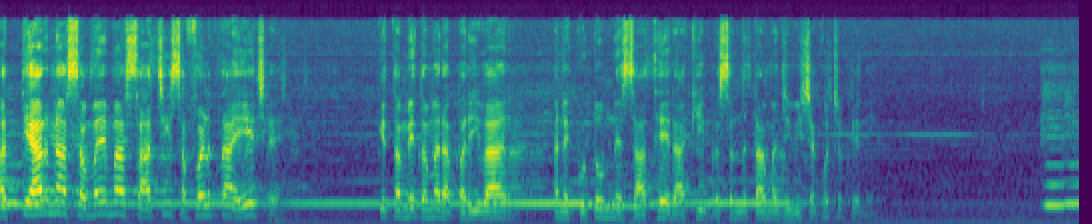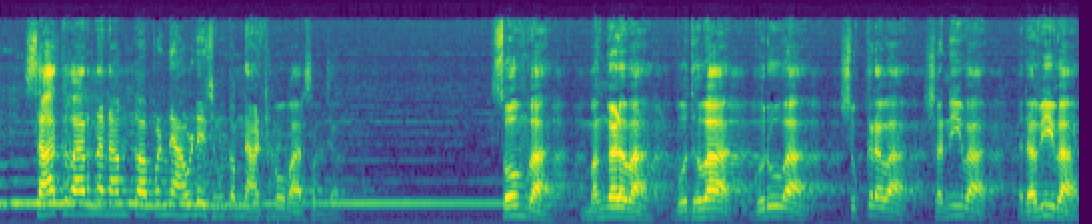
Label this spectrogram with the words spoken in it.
અત્યારના સમયમાં સાચી સફળતા એ છે કે તમે તમારા પરિવાર અને કુટુંબને સાથે રાખી પ્રસન્નતામાં જીવી શકો છો કે નહીં? સાત વારના નામ તો આપણને આવડે છે, હું તમને આઠમો વાર સમજાવું. સોમવાર, મંગળવાર, બુધવાર, ગુરુવાર, શુક્રવાર, શનિવાર, રવિવાર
